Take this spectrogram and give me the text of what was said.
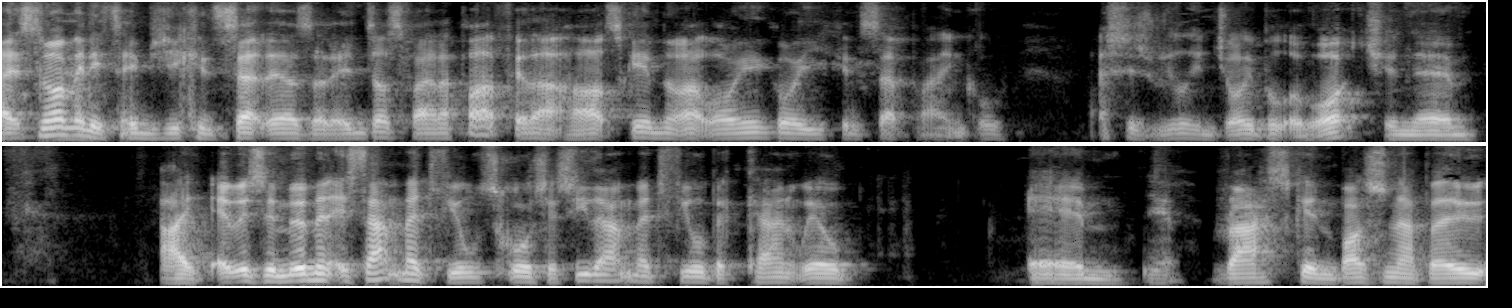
it's not many times you can sit there as a Rangers fan, apart from that Hearts game not that long ago. You can sit back and go, this is really enjoyable to watch. And um, I, it was a movement. It's that midfield, Scotia. See that midfield at Cantwell, um, yeah. Raskin buzzing about,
